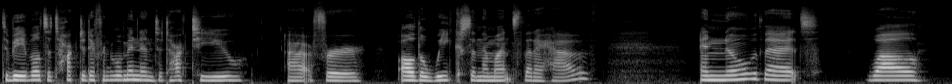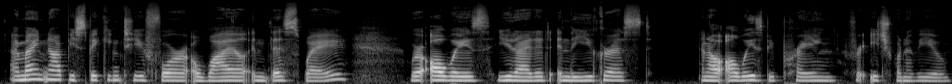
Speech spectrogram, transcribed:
to be able to talk to different women and to talk to you uh, for all the weeks and the months that I have. And know that while I might not be speaking to you for a while in this way, we're always united in the Eucharist, and I'll always be praying for each one of you.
